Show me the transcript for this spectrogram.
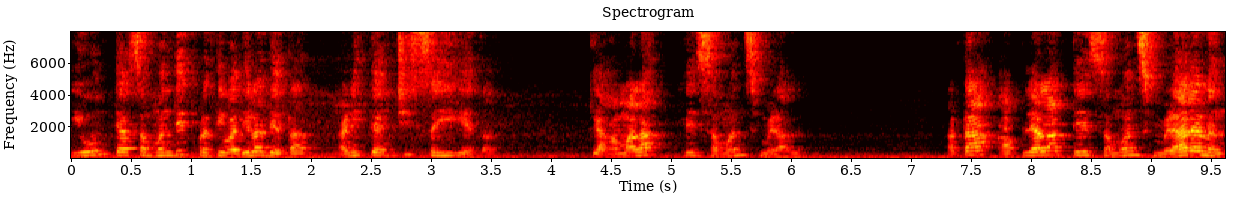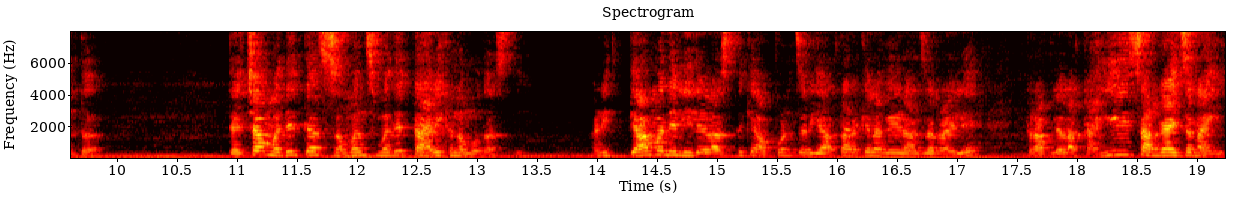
येऊन त्या संबंधित प्रतिवादीला देतात आणि त्यांची सही घेतात की आम्हाला हे समन्स मिळालं. आता आपल्याला ते समन्स मिळाल्यानंतर त्याच्यामध्ये त्या समन्समध्ये तारीख नमूद असते. आणि त्यामध्ये लिहिलेलं असतं की आपण जर या तारखेला गैरहजर राहिले तर आपल्याला काहीही सांगायचं नाही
